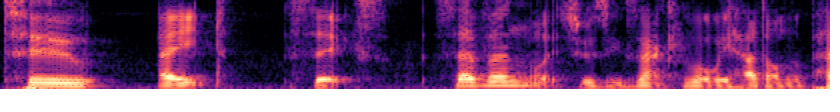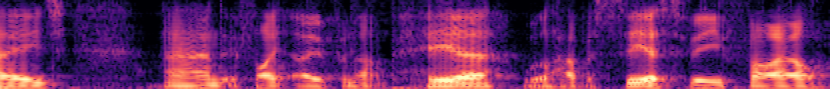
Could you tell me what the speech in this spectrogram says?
2867, which was exactly what we had on the page. And if I open up here, we'll have a CSV file.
